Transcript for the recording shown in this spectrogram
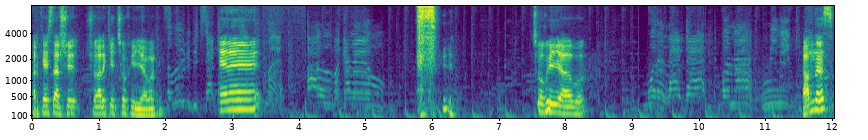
Arkadaşlar şu şu hareket çok iyi ya bakın. Ene. çok iyi ya bu. Yalnız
